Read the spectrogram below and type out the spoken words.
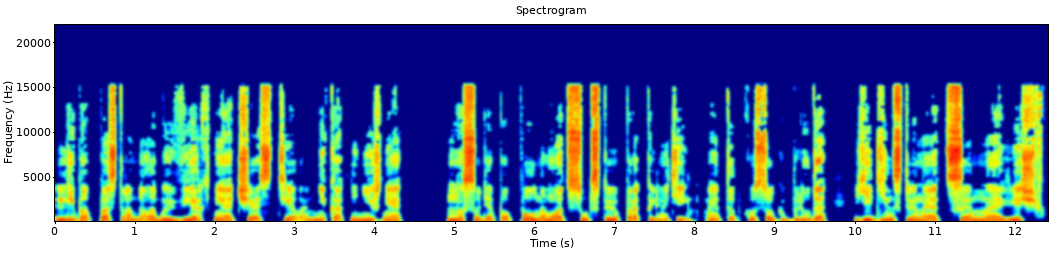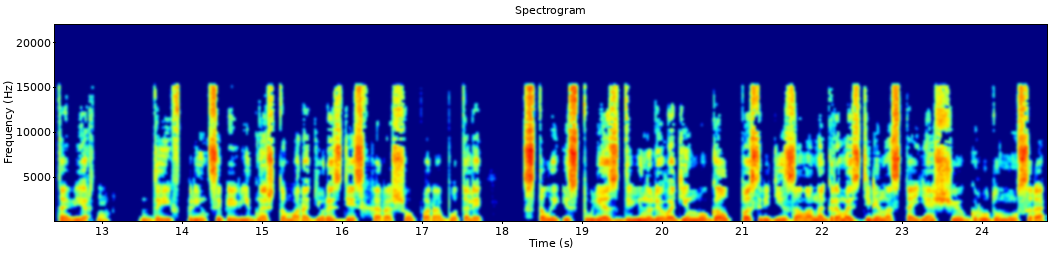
Либо пострадала бы верхняя часть тела, никак не нижняя. Но судя по полному отсутствию проклятий, этот кусок блюда – единственная ценная вещь в таверне. Да и в принципе видно, что мародеры здесь хорошо поработали. Столы и стулья сдвинули в один угол, посреди зала нагромоздили настоящую груду мусора,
